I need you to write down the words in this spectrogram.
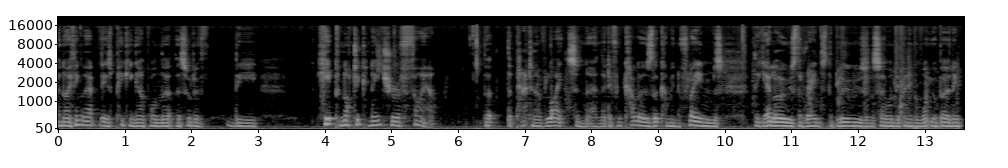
And I think that is picking up on the, the sort of the hypnotic nature of fire that the pattern of lights and, and the different colours that come in flames, the yellows, the reds, the blues, and so on, depending on what you're burning,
